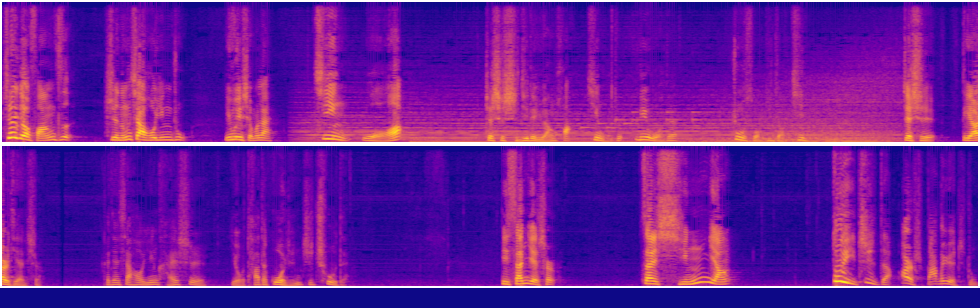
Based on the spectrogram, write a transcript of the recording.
这个房子只能夏侯婴住，因为什么呢？敬我这是史记的原话，近我就离我的住所比较近。这是第二件事，可见夏侯婴还是有他的过人之处的。第三件事儿，在荥阳对峙的二十八个月之中，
